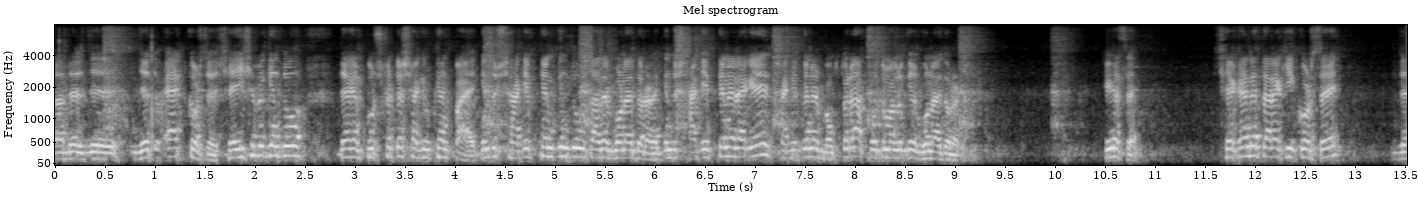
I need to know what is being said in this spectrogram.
তাদের যে যেহেতু অ্যাড করছে, সেই হিসেবে কিন্তু দেখেন পুরস্কারটা সাকিব খান পায়। কিন্তু সাকিব খান কিন্তু তাদের গোনায় ধরে না। কিন্তু সাকিব খানের আগে সাকিব খানের ভক্তরা প্রথম আলোকে গোনায় ধরে না। ঠিক আছে? সেখানে তারা কি করছে, যে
